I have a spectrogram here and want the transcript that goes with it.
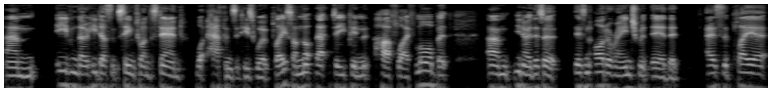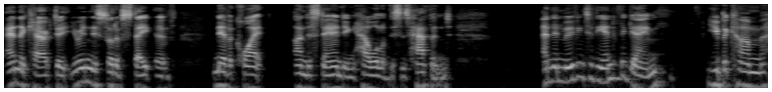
Um, even though he doesn't seem to understand what happens at his workplace. I'm not that deep in Half Life lore, but um, you know, there's a there's an odd arrangement there that as the player and the character, you're in this sort of state of never quite understanding how all of this has happened. And then moving to the end of the game, you become,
